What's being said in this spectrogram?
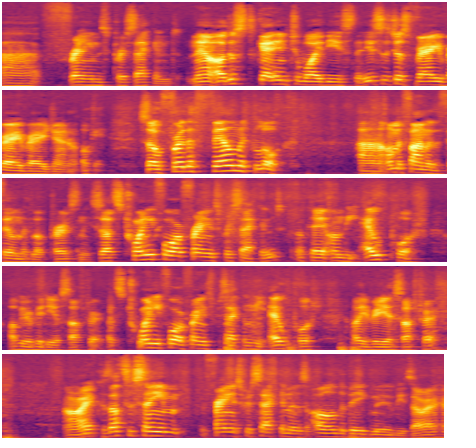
uh, frames per second. Now I'll just get into why these. Th- this is just very, very, very general. Okay, so for the filmic look, uh, I'm a fan of the filmic look personally. So that's 24 frames per second. Okay, on the output of your video software. That's 24 frames per second the output of your video software. Alright, because that's the same frames per second as all the big movies, alright?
